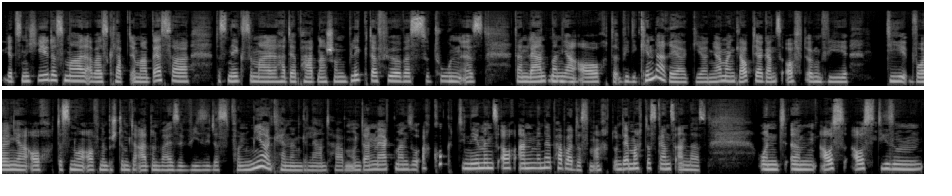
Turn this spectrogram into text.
jetzt nicht jedes Mal, aber es klappt immer besser. Das nächste Mal hat der Partner schon einen Blick dafür, was zu tun ist. Dann lernt man ja mhm. auch, wie die Kinder reagieren. Ja, man glaubt ja ganz oft irgendwie, die wollen ja auch das nur auf eine bestimmte Art und Weise, wie sie das von mir kennengelernt haben. Und dann merkt man so, ach guck, die nehmen es auch an, wenn der Papa das macht. Und der macht das ganz anders. Und ähm, aus, aus diesem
